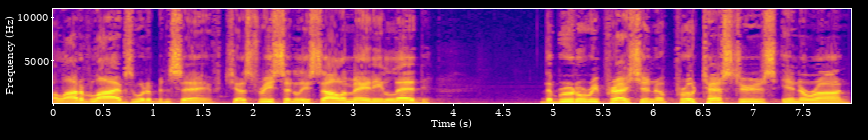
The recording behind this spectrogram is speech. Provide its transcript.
A lot of lives would have been saved. Just recently, Soleimani led the brutal repression of protesters in Iran,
